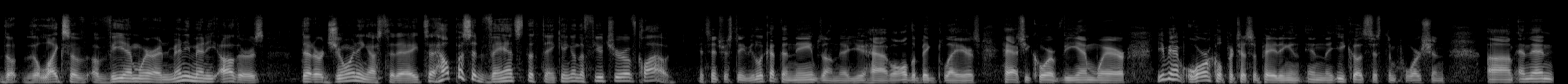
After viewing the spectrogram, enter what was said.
the, the likes of, of VMware and many, many others that are joining us today to help us advance the thinking on the future of cloud. It's interesting, if you look at the names on there, you have all the big players, HashiCorp, VMware, you even have Oracle participating in, in the ecosystem portion, um, and then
